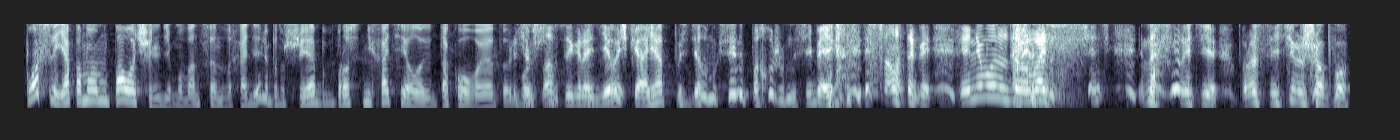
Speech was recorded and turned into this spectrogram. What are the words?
После я, по-моему, по очереди мы в Ансен заходили, потому что я просто не хотел такого. Это Причем больше Слава, с- ты играешь девочкой, а я сделал максимально похожим на себя. И Слава такой, я не буду с тобой возить. Нахер идти, просто идти в жопу.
